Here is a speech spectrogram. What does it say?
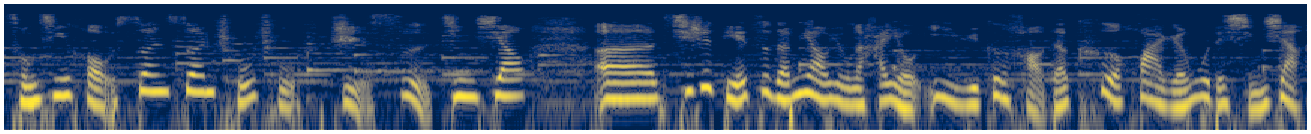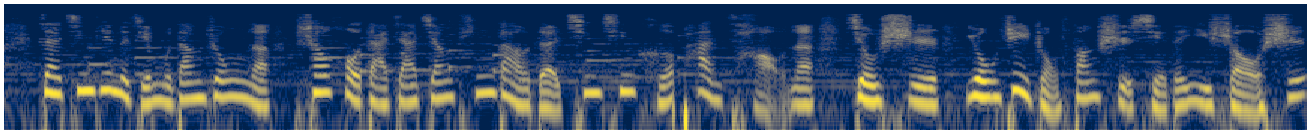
从今后，酸酸楚楚，只似今宵。呃，其实叠字的妙用呢，还有益于更好的刻画人物的形象。在今天的节目当中呢，稍后大家将听到的《青青河畔草》呢，就是用这种方式写的一首诗。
